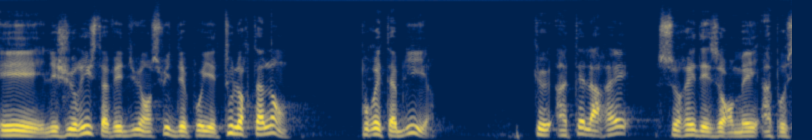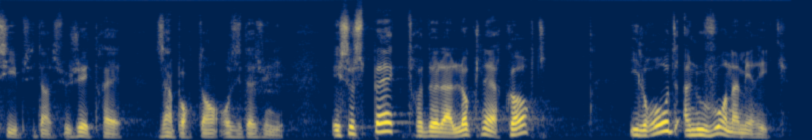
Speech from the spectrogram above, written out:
Et les juristes avaient dû ensuite déployer tout leur talent pour établir qu'un tel arrêt serait désormais impossible. C'est un sujet très important aux États-Unis. Et ce spectre de la Lochner Court, il rôde à nouveau en Amérique,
